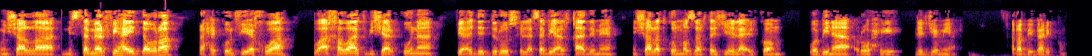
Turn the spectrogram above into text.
وإن شاء الله نستمر في هاي الدورة. راح يكون في إخوة وأخوات بيشاركونا في عدة دروس في الأسابيع القادمة. إن شاء الله تكون مصدر تشجيع لكم وبناء روحي للجميع. ربي يبارككم.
